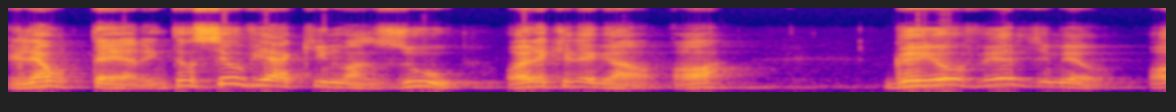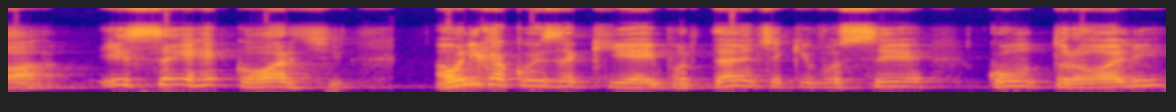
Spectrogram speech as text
ele altera. Então, se eu vier aqui no azul, olha que legal, ó, ganhou verde, meu, ó, e sem recorte. A única coisa que é importante é que você controle,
